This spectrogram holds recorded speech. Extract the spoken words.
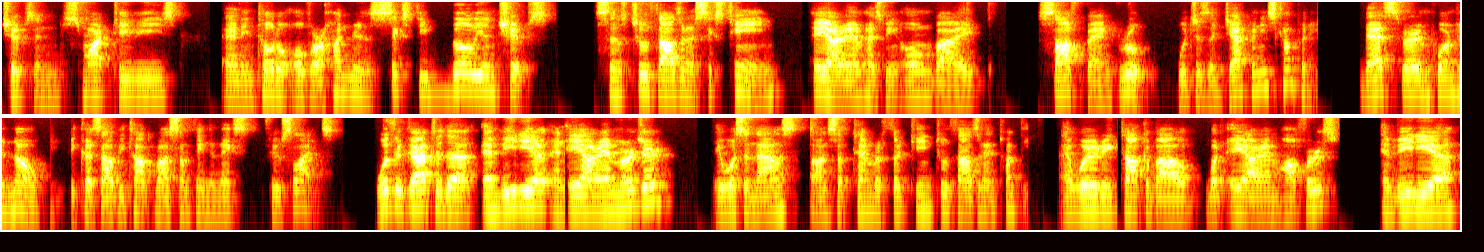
chips in smart TVs, and in total over 160 billion chips. Since 2016, ARM has been owned by SoftBank Group, which is a Japanese company. That's very important to know because I'll be talking about something in the next few slides. With regard to the NVIDIA and ARM merger, it was announced on September 13, 2020. And we already talk about what ARM offers. NVIDIA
